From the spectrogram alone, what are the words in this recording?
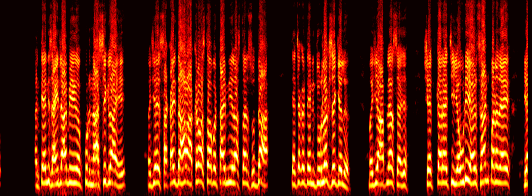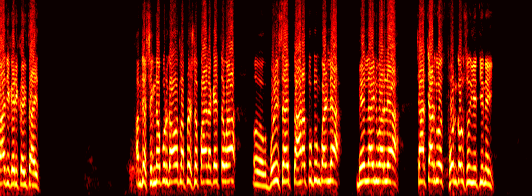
आणि त्यांनी सांगितलं आम्ही कुठं नाशिकला आहे. म्हणजे सकाळी दहा अकरा वाजता टाइम दिला असताना सुद्धा त्याच्याकडे त्यांनी दुर्लक्ष केलं. म्हणजे आपल्या शेतकऱ्याची एवढी हेळसांडपणा आहे हे अधिकारी करीत आहेत. आमच्या शिंगणापूर गावातला प्रश्न पाहायला काही तेव्हा बोळी साहेब तारा तुटून पडल्या मेन लाईन वरल्या चार चार दिवस फोन करून सुद्धा येते नाही.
